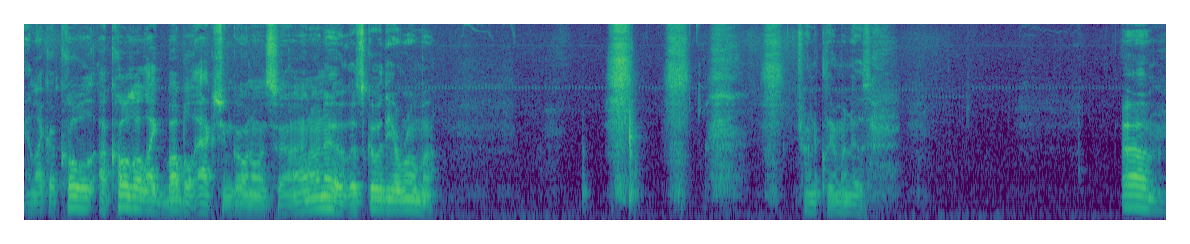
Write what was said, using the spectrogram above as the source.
And like a cola, a cola like bubble action going on. So I don't know. Let's go with the aroma. trying to clear my nose. Um,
